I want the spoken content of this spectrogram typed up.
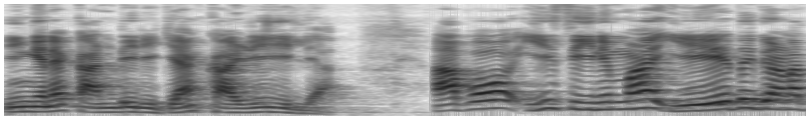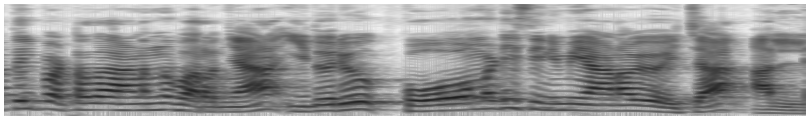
ഇങ്ങനെ കണ്ടിരിക്കാൻ കഴിയില്ല. അപ്പോൾ ഈ സിനിമ ഏത് ഗണത്തിൽപ്പെട്ടതാണെന്ന് പറഞ്ഞാൽ ഇതൊരു കോമഡി സിനിമയാണോ ചോദിച്ചാൽ അല്ല.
